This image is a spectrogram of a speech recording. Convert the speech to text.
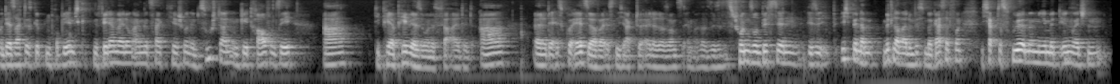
und der sagt, es gibt ein Problem, ich kriege eine Fehlermeldung angezeigt, hier schon im Zustand und gehe drauf und sehe, ah, die PHP-Version ist veraltet, ah, der SQL-Server ist nicht aktuell oder sonst irgendwas. Also das ist schon so ein bisschen, also ich bin da mittlerweile ein bisschen begeistert von. Ich habe das früher immer mir mit irgendwelchen,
